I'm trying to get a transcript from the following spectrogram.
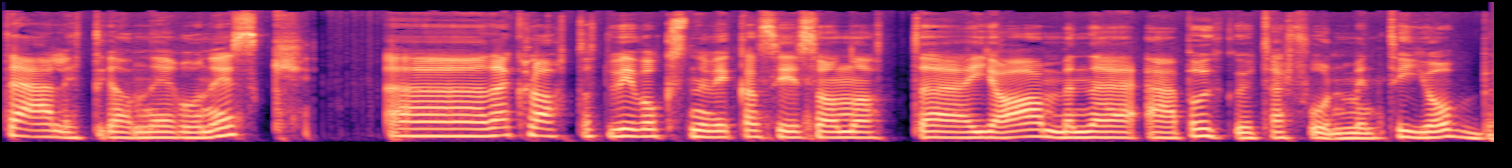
Det er litt ironisk, Eh, det er klart at vi voksne vi kan si sånn at eh, ja, men jeg bruker jo telefonen min til jobb,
